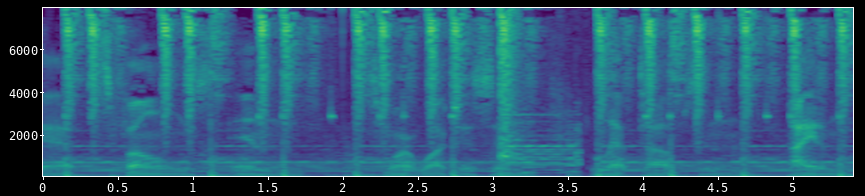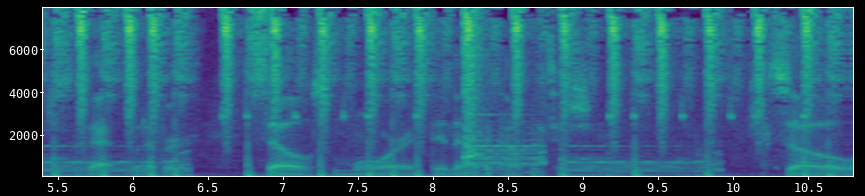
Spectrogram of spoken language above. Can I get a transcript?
that's phones and smartwatches and laptops and items that whatever sells more than the other competition. So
